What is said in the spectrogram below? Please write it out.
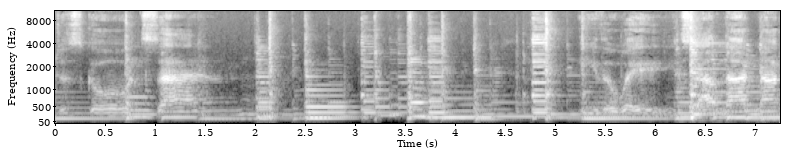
Just go inside. knock, knock.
